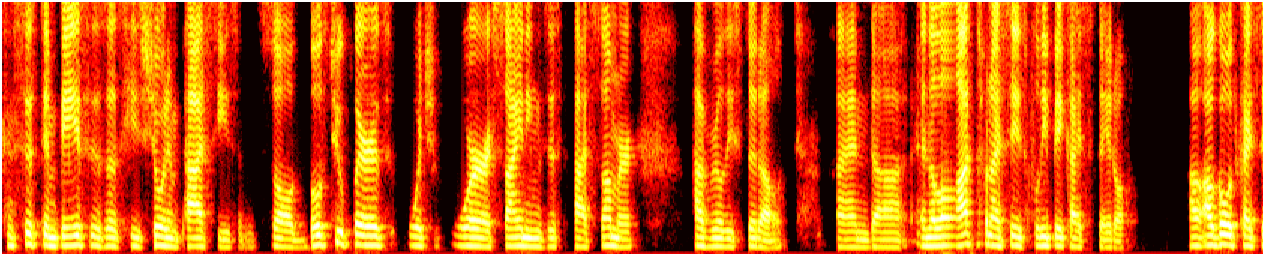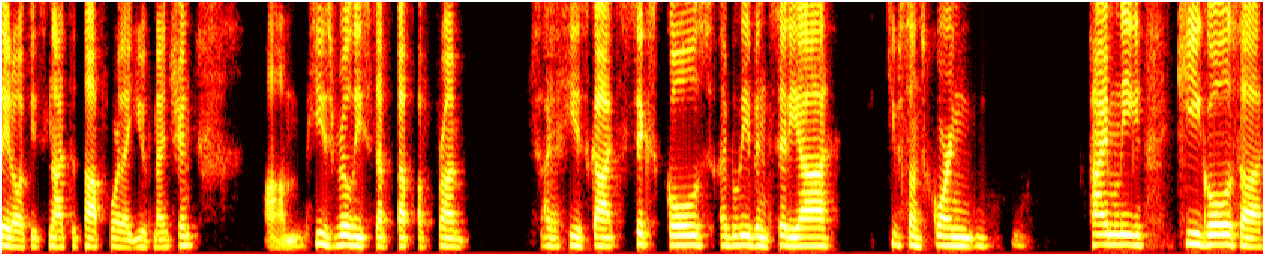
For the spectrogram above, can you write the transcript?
consistent basis as he's showed in past seasons. So those two players, which were signings this past summer, have really stood out. And uh, and the last one I say is Felipe Caicedo. I'll, I'll go with Caicedo if it's not the top four that you've mentioned. Um, he's really stepped up up front. He's got six goals, I believe, in Serie A keeps on scoring timely key goals. Uh,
